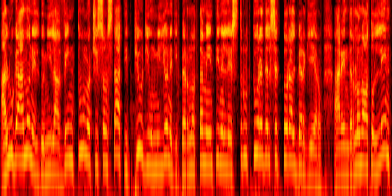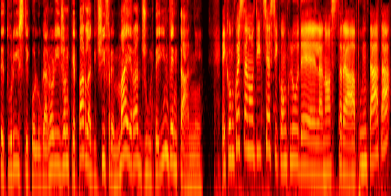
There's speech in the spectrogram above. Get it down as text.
A Lugano nel 2021 ci sono stati più di un milione di pernottamenti nelle strutture del settore alberghiero. A renderlo noto l'ente turistico Lugano Region che parla di cifre mai raggiunte in vent'anni. E con questa notizia si conclude la nostra puntata.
